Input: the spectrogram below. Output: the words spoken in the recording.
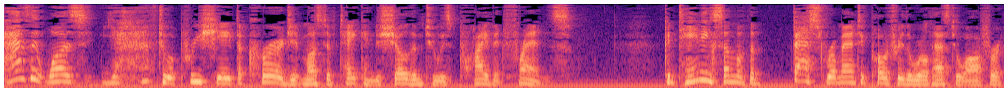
As it was, you have to appreciate the courage it must have taken to show them to his private friends. Containing some of the best romantic poetry the world has to offer,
